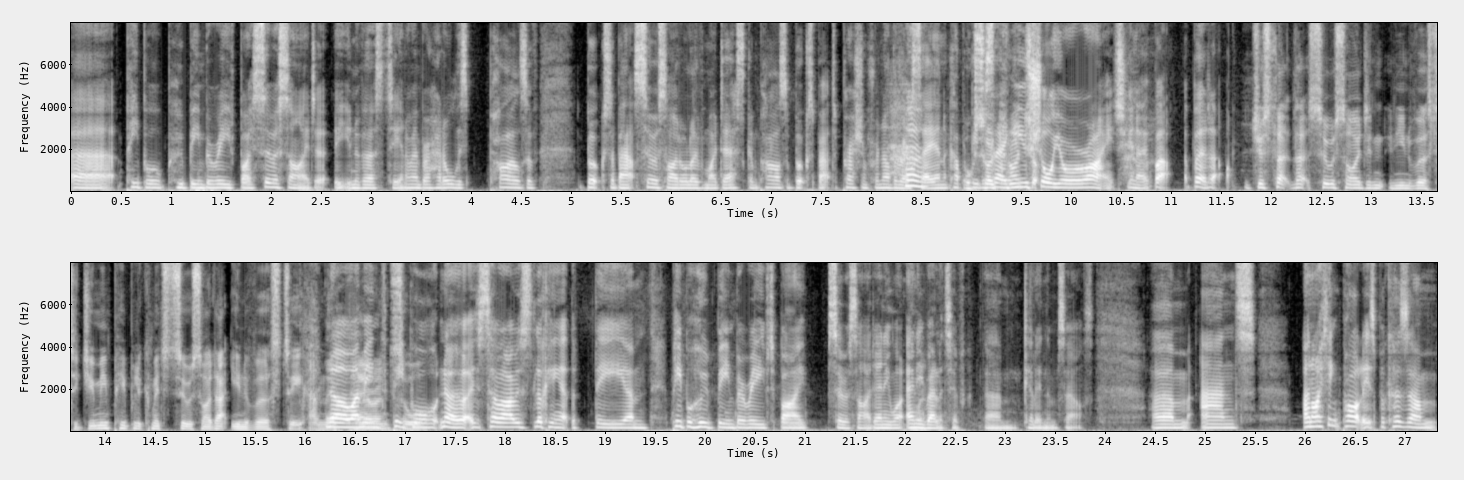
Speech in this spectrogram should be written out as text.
uh, people who'd been bereaved by suicide at, at university, and I remember I had all these piles of books about suicide all over my desk, and piles of books about depression for another essay, and a couple of Oh, people saying, "Are you cho- sure you're all right?" You know, but but uh, Just that, that suicide in, in university. Do you mean people who committed suicide at university and no, I mean parents, or- people. No, so I was looking at the the um, people who'd been bereaved by suicide, anyone, any relative um, killing themselves, um, and and I think partly it's because um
